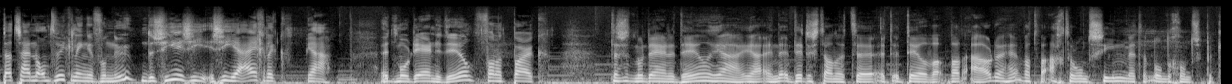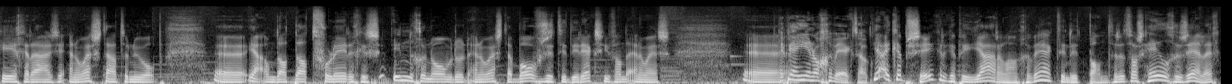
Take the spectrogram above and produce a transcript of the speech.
dat zijn de ontwikkelingen van nu. Dus hier zie, zie je eigenlijk ja, het moderne deel van het park. Dat is het moderne deel, ja. ja. En dit is dan het, uh, het, deel wat, wat ouder, hè, wat we achter ons zien met een ondergrondse parkeergarage. NOS staat er nu op. Ja, omdat dat volledig is ingenomen door de NOS. Daarboven zit de directie van de NOS. Uh, heb jij hier nog gewerkt ook? Ja, ik heb zeker. Ik heb hier jarenlang gewerkt in dit pand. En dat was heel gezellig.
